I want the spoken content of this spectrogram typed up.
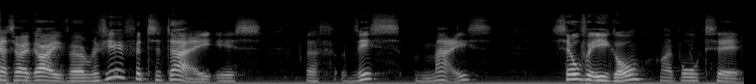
Okay, so guys, the review for today is of this mouse, Silver Eagle. I bought it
